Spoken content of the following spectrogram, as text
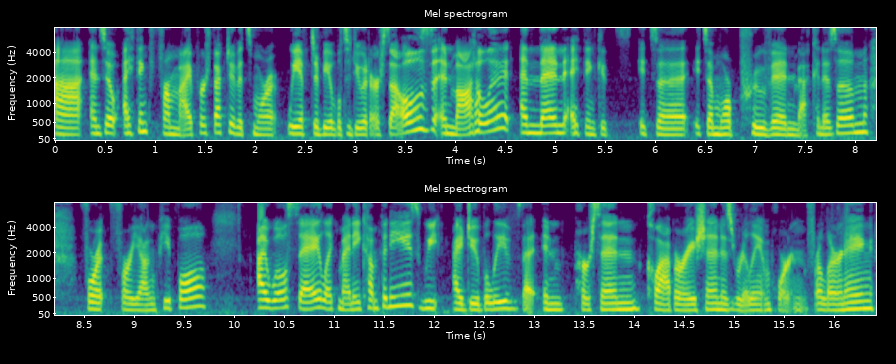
Uh, and so I think from my perspective, it's more we have to be able to do it ourselves and model it, and then I think it's it's a it's a more proven mechanism for for young people. I will say, like many companies, we I do believe that in-person collaboration is really important for learning.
